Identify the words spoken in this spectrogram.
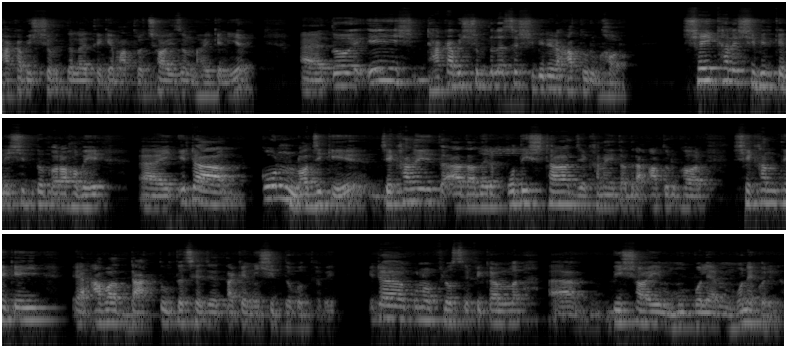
ঢাকা বিশ্ববিদ্যালয় থেকে মাত্র ছয়জন ভাইকে নিয়ে। তো এই ঢাকা বিশ্ববিদ্যালয় হচ্ছে শিবিরের আতুর ঘর সেইখানে শিবিরকে নিষিদ্ধ করা হবে। এটা কোন লজিকে যেখানেই তাদের প্রতিষ্ঠা যেখানেই তাদের আতুর ঘর সেখান থেকেই আবার ডাক তুলতেছে যে তাকে নিষিদ্ধ করতে হবে। এটা কোনো ফিলোসফিক্যাল বিষয় বলে আমি মনে করি না।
